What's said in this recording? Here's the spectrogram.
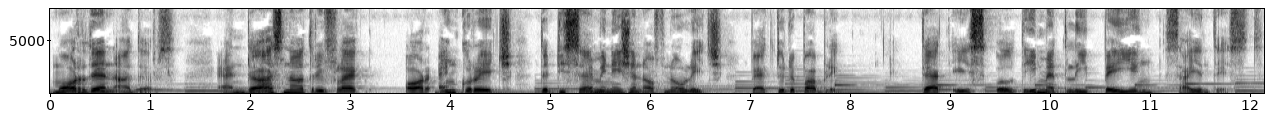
more than others and does not reflect or encourage the dissemination of knowledge back to the public that is ultimately paying scientists.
